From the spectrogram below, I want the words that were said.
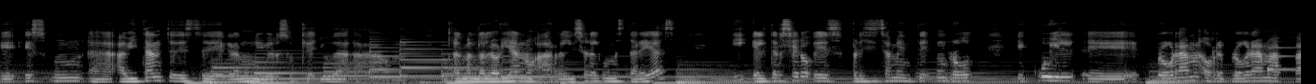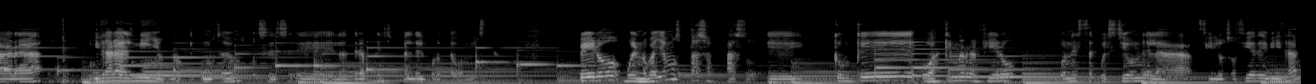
que es un ah, habitante de este gran universo que ayuda al Mandaloriano a realizar algunas tareas. Y el tercero es precisamente un robot que Quill eh, programa o reprograma para cuidar al niño, que como sabemos pues es eh, la tarea principal del protagonista. Pero bueno, vayamos paso a paso. Eh, ¿Con qué o a qué me refiero con esta cuestión de la filosofía de vida?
